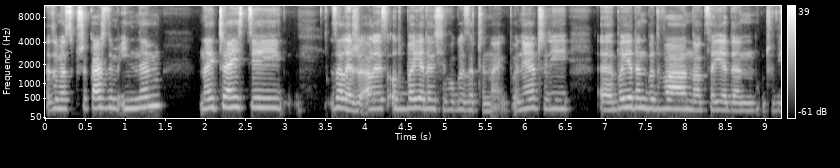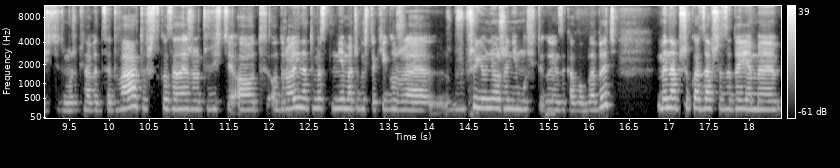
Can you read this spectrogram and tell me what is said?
Natomiast przy każdym innym najczęściej zależy, ale jest od B1 się w ogóle zaczyna jakby, nie? Czyli B1, B2 na C1, oczywiście to może być nawet C2, to wszystko zależy oczywiście od, od roli, natomiast nie ma czegoś takiego, że przy juniorze nie musi tego języka w ogóle być. My na przykład zawsze zadajemy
